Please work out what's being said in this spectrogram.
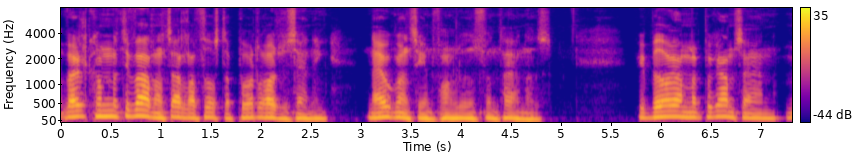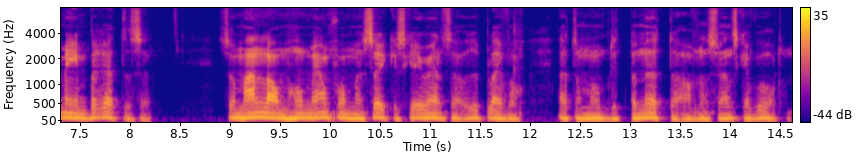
Välkomna till världens allra första poddradiosändning någonsin från Lunds fontänhus. Vi börjar med programserien Min berättelse som handlar om hur människor med psykisk ohälsa upplever att de har blivit bemötta av den svenska vården.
